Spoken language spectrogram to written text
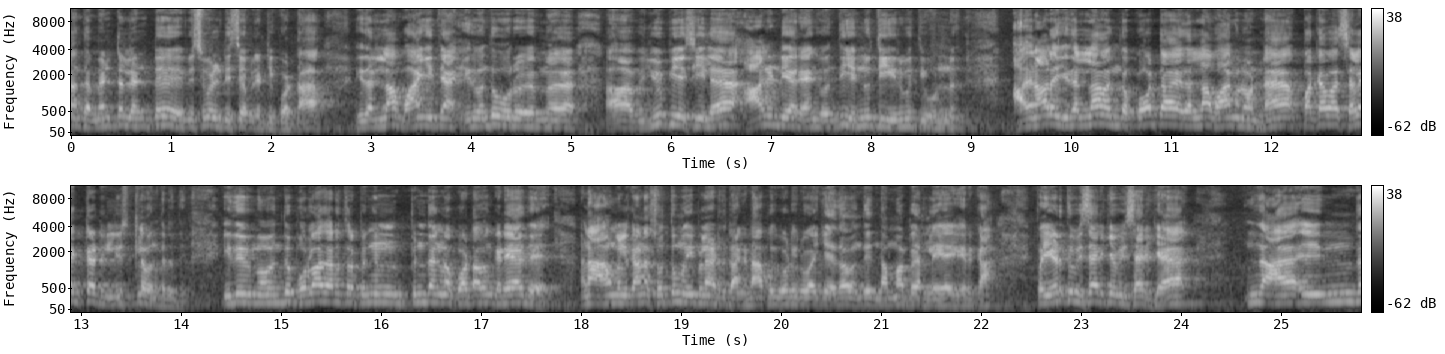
அந்த mental and visual disability quota இதெல்லாம் வாங்கிட்டேன். இது வந்து ஒரு யூபிஎஸ்சியில் ஆல் இண்டியா ரேங்க் வந்து எண்ணூற்றி இருபத்தி ஒன்று அதனால் இதெல்லாம் இந்த கோட்டா இதெல்லாம் வாங்கினோன்னே பக்கவாக செலக்டட் லிஸ்ட்டில் வந்துடுது இது வந்து பொருளாதாரத்தில் பின் பின்தங்கின கோட்டாவும் கிடையாது. ஆனால் அவங்களுக்கான சொத்து மதிப்பெல்லாம் எடுத்துட்டாங்க. நாற்பது கோடி ரூபாய்க்கு ஏதோ வந்து இந்த அம்மா பேர்லேயே இருக்கான் இப்போ எடுத்து விசாரிக்க விசாரிக்க இந்த இந்த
